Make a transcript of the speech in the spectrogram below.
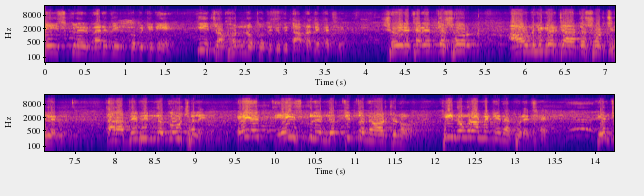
এই স্কুলের ম্যানেজিং কমিটি নিয়ে কি জঘন্য প্রতিযোগিতা আমরা দেখেছি। স্বৈরাচারের দোসর আওয়ামী লীগের যারা দোসর ছিলেন, তারা বিভিন্ন কৌশলে এই এই স্কুলের নেতৃত্ব নেওয়ার জন্য কি নোংরামিটি না করেছে। কিন্তু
